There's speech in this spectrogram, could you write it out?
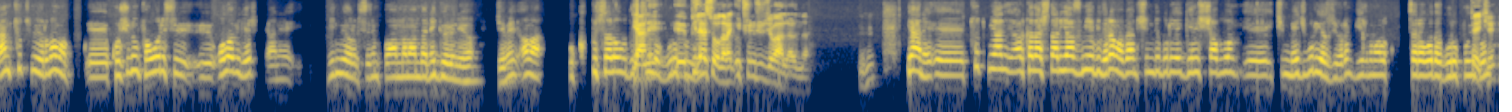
ben tutmuyorum ama e, koşunun favorisi e, olabilir. Yani bilmiyorum senin puanlamanda ne görünüyor Cemil ama bu Kupitsarov Yani dışında grup e, plase olarak 3. civarlarında. yani e, tutmayan arkadaşlar yazmayabilir ama ben şimdi buraya geniş şablon e, için mecbur yazıyorum. Bir numaralı Kupitsarova da grup uygun. Peki.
